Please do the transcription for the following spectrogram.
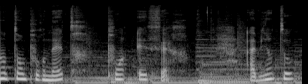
un temps pour naître.fr. À bientôt!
